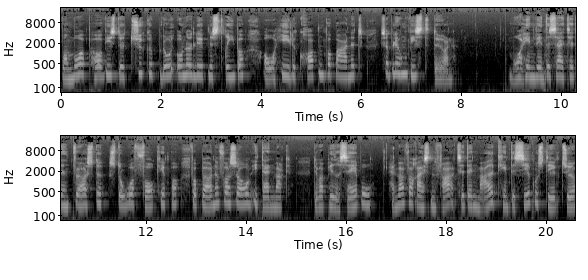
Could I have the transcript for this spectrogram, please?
hvor mor påviste tykke blodunderløbende striber over hele kroppen på barnet, så blev hun vist døren. Mor henvendte sig til den første store forkæmper for børneforsorgen i Danmark. Det var Peter Sabro. Han var forresten far til den meget kendte cirkusdirektør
